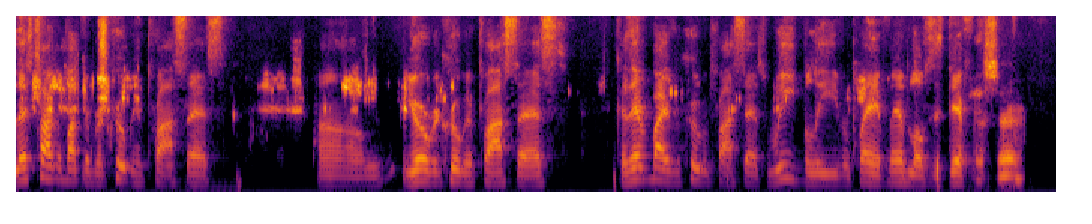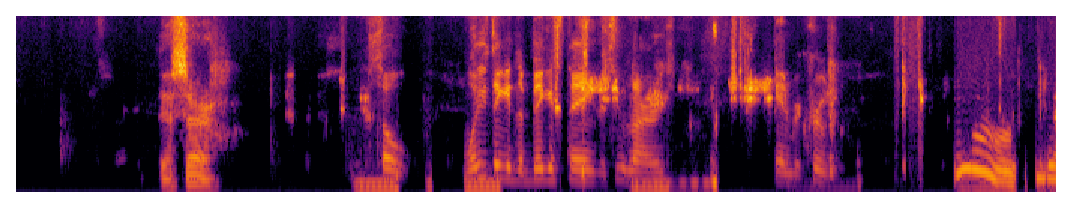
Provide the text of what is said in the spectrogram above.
let's talk about the recruitment process. Um, your recruitment process, because everybody's recruitment process, we believe in playing for envelopes is different. Yes, sir. Yes, sir. So, what do you think is the biggest thing that you learned in recruiting? Ooh, yeah,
